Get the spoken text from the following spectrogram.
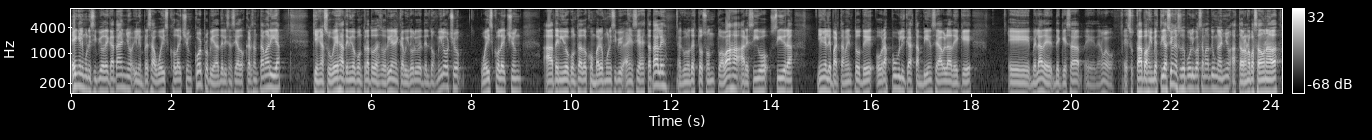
en el municipio de Cataño y la empresa Waste Collection Corp, propiedad del licenciado Oscar Santamaría, quien a su vez ha tenido contratos de asesoría en el Capitolio desde el 2008. Waste Collection ha tenido contratos con varios municipios y agencias estatales. Algunos de estos son Tuabaja, Arecibo, Sidra y en el Departamento de Obras Públicas también se habla de que, eh, ¿verdad? De, que esa, eh, de nuevo, eso está bajo investigación, eso se publicó hace más de un año, hasta ahora no ha pasado nada.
